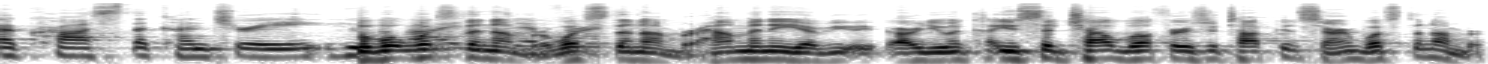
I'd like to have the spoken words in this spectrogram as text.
across the country who But what's the number? What's the number? How many of you, are you, in- you said child welfare is your top concern. What's the number?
